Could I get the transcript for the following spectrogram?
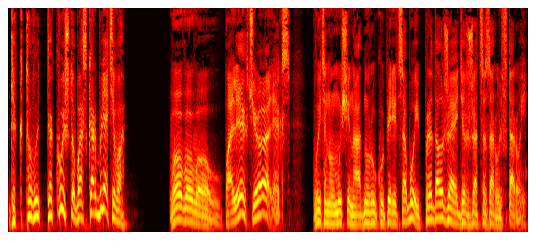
Да кто вы такой, чтобы оскорблять его?» «Воу-воу-воу, полегче, Алекс!» Вытянул мужчина одну руку перед собой, продолжая держаться за руль второй.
